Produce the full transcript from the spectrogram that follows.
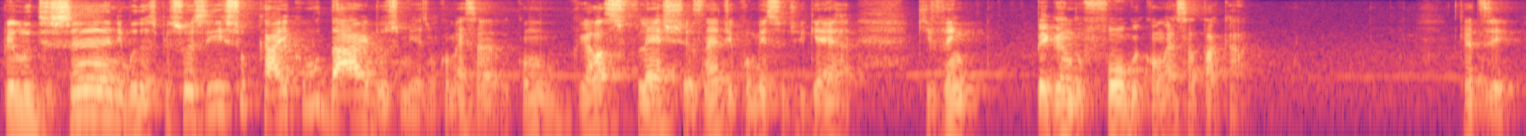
pelo desânimo das pessoas e isso cai como dardos mesmo, começa como aquelas flechas, né, de começo de guerra que vem pegando fogo e começa a atacar. Quer dizer,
